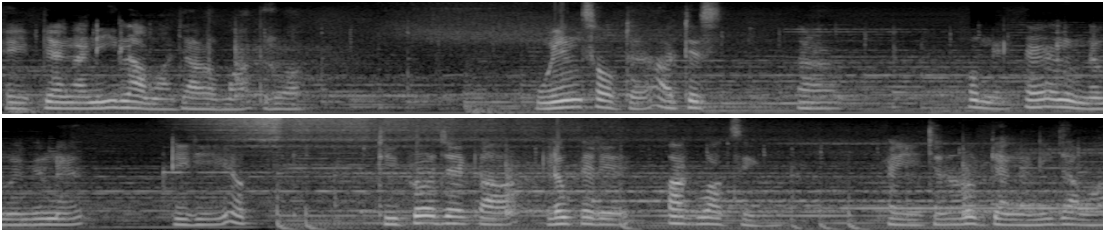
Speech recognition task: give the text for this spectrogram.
အဲပြန်ကန်နီးလာမှာကြတော့မှသူတို့က Wings of the Artist အာဟုတ်မယ်အဲအဲ့လိုနာမည်မျိုးနဲ့ဒီဒီဒီ project ကလုပ်ခဲ့တဲ့ artwork တွေကိုအဲကျွန်တော်တို့ပြန်ကန်နီးကြမှာ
